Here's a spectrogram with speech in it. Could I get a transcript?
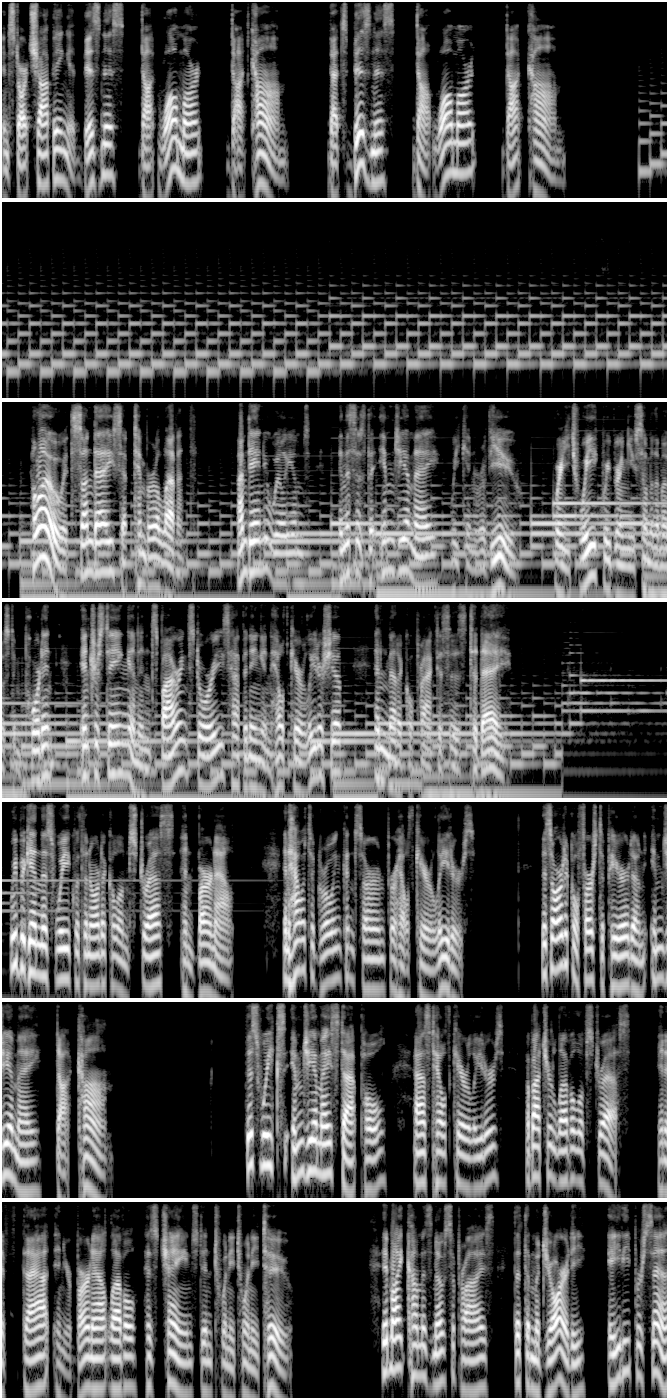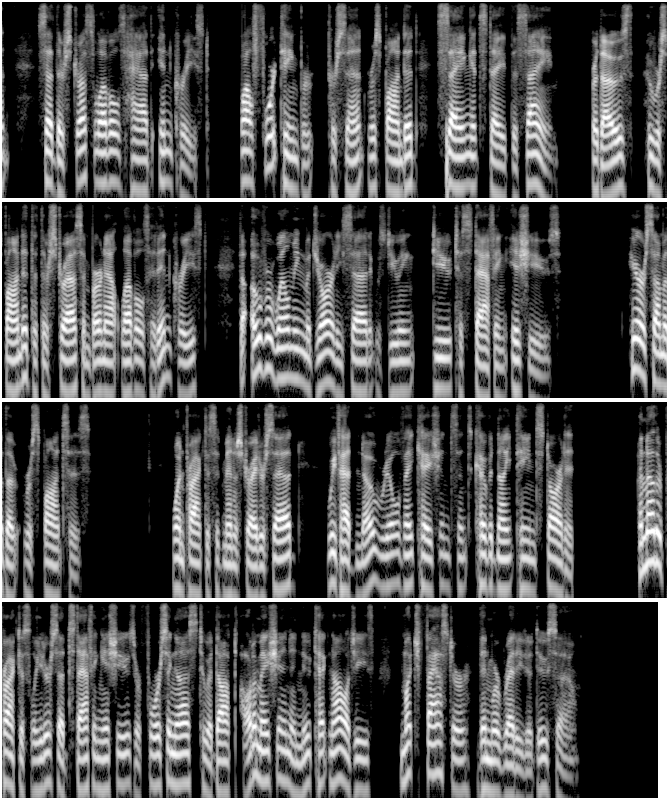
and start shopping at business.walmart.com. That's business.walmart.com. Hello, it's Sunday, September 11th. I'm Daniel Williams, and this is the MGMA Week in Review, where each week we bring you some of the most important, interesting, and inspiring stories happening in healthcare leadership and medical practices today. We begin this week with an article on stress and burnout and how it's a growing concern for healthcare leaders. This article first appeared on MGMA.com. This week's MGMA stat poll asked healthcare leaders about your level of stress and if that and your burnout level has changed in 2022. It might come as no surprise that the majority, 80%, said their stress levels had increased, while 14% responded saying it stayed the same. For those who responded that their stress and burnout levels had increased, the overwhelming majority said it was due, due to staffing issues. Here are some of the responses. One practice administrator said, We've had no real vacation since COVID 19 started. Another practice leader said staffing issues are forcing us to adopt automation and new technologies much faster than we're ready to do so.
